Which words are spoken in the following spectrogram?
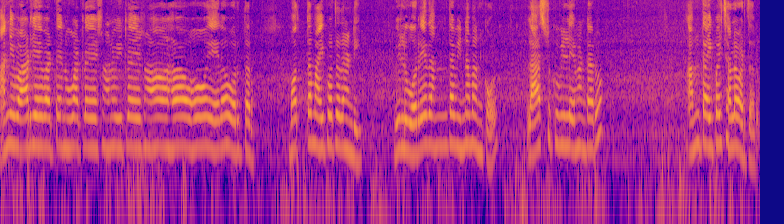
అన్నీ వాడు చేయబట్టే నువ్వు అట్లా చేసినావు నువ్వు ఇట్లా చేసినావు ఆహా ఓహో ఏదో వరుతారు మొత్తం అయిపోతుందండి. వీళ్ళు ఒరేదంతా విన్నామనుకో లాస్ట్కు వీళ్ళు ఏమంటారు అంత అయిపోయి చల్లబడతారు.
